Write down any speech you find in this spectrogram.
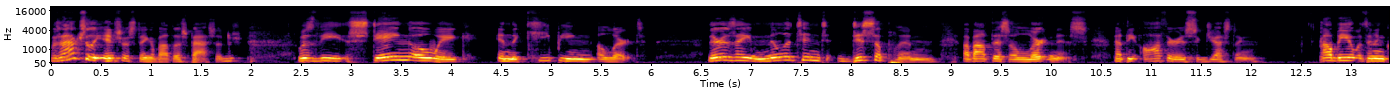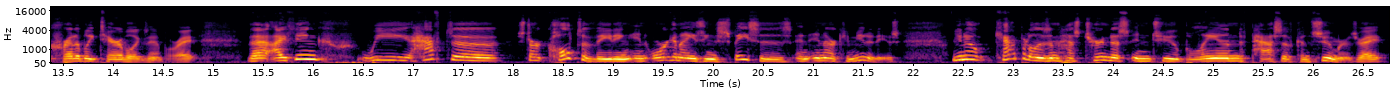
was actually interesting about this passage was the staying awake and the keeping alert. There is a militant discipline about this alertness that the author is suggesting albeit with an incredibly terrible example, right? That I think we have to start cultivating in organizing spaces and in our communities. You know, capitalism has turned us into bland, passive consumers, right?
